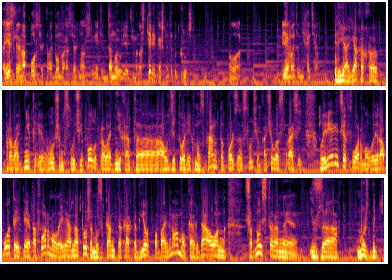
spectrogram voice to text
А если она после этого альбома развернется, уедет домой, уедет в монастырь, конечно, это будет грустно. Вот. Я бы этого не хотел. Илья, я как э, проводник, или в лучшем случае полупроводник от э, аудитории к музыканту, пользуясь случаем, хочу вас спросить. Вы верите в формулу и работает ли эта формула, или она тоже музыканта как-то бьет по больному, когда он, с одной стороны, из-за, может быть,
